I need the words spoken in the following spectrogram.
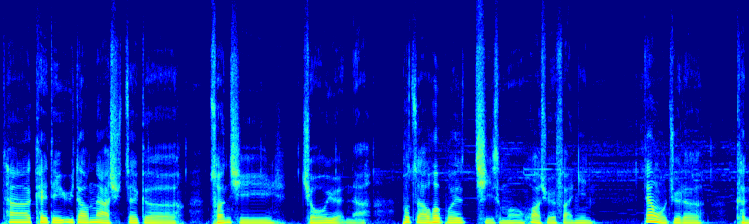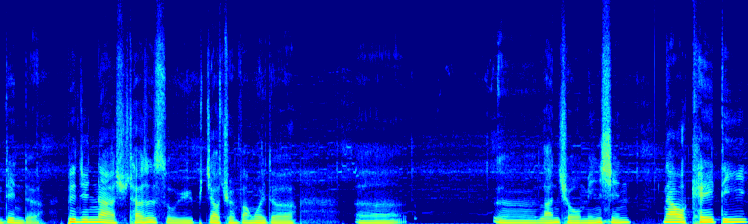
他 KD 遇到 Nash 这个传奇球员啊，不知道会不会起什么化学反应，但我觉得肯定的，毕竟 Nash 他是属于比较全方位的，呃，嗯、篮球明星，那 KD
